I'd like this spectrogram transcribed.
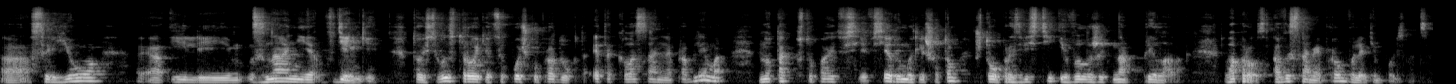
а, сырье, Э, или знания в деньги. То есть вы строите цепочку продукта. Это колоссальная проблема, но так поступают все. Все думают лишь о том, что произвести и выложить на прилавок. Вопрос, а вы сами пробовали этим пользоваться?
